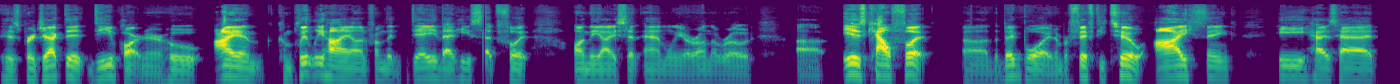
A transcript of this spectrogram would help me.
his projected D partner, who I am completely high on from the day that he set foot on the ice at Amalie or on the road, uh, is Cal Foote, uh, the big boy, number fifty-two. I think he has had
